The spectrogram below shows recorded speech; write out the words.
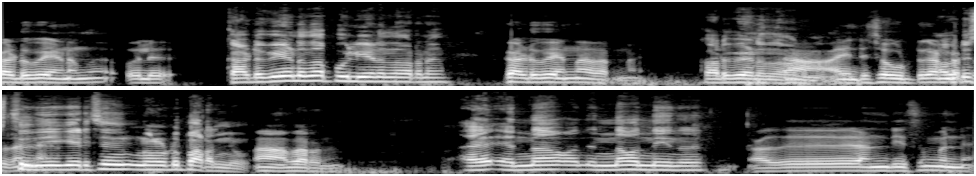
കടുവയാണെന്ന് ഒരു കടുവയാണെന്നാ പുലിയാണെന്ന് പറഞ്ഞ? കടുവയെന്നാ പറഞ്ഞത് കടുവയാണെന്ന് അതിന്റെ ചവിട്ട് സ്ഥിരീകരിച്ച് നിങ്ങളോട് പറഞ്ഞു. ആ പറഞ്ഞു. എന്നാ എന്നാ വന്നീന്ന്? അത് രണ്ടു ദിവസം മുന്നേ.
